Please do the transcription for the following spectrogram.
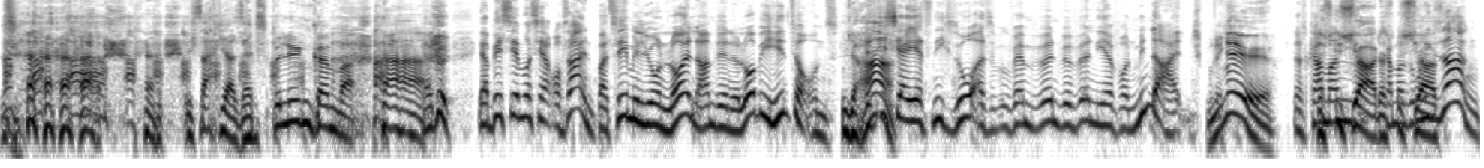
ich sag ja, selbst belügen können wir. Ja gut, ja, bisschen muss ja auch sein. Bei 10 Millionen Leuten haben wir eine Lobby hinter uns. Ja. Es ist ja jetzt nicht so, als wenn wir würden, wir würden hier von Minderheiten sprechen. Nee. Das kann man, ist ja, das kann man ist so ja, nicht sagen.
